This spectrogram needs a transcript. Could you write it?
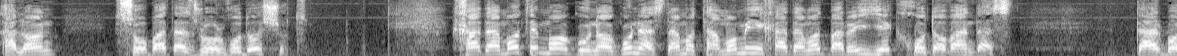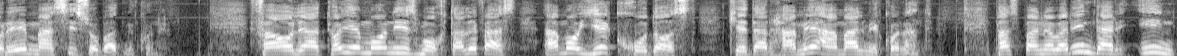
الان صحبت از رول شد. خدمات ما گوناگون است اما تمام این خدمات برای یک خداوند است. درباره مسیح صحبت می‌کنه. فعالیت های ما نیز مختلف است اما یک خداست که در همه عمل می‌کنند. پس بنابراین در این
